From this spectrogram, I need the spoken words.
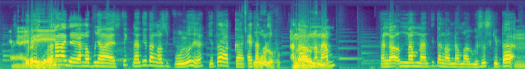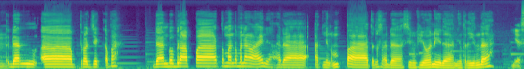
Nah, Jadi tenang aja yang nggak punya elastik nanti tanggal 10 ya kita akan eh tanggal 10. 10. Tanggal Tanggal 6. Tanggal 6 nanti tanggal 6 Agustus kita Hmm, dan eh, project apa? Dan beberapa teman-teman yang lain ya, ada admin 4, terus ada Simfioni dan yang terindah yes.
